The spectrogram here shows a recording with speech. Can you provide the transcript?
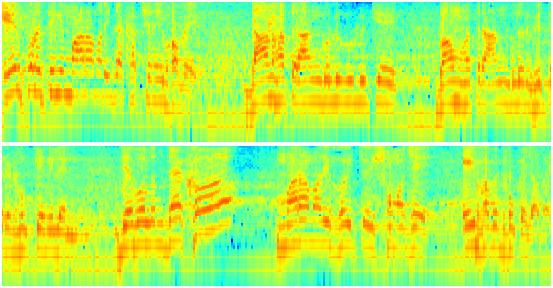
এরপরে তিনি মারামারি দেখাচ্ছেন এইভাবে। ডান হাতের আঙ্গুলগুলিকে বাম হাতের আঙ্গুলের ভিতরে ঢুকিয়ে দিলেন। যে বললেন, দেখো, মারামারি হইচই সমাজে এইভাবে ঢুকে যাবে।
